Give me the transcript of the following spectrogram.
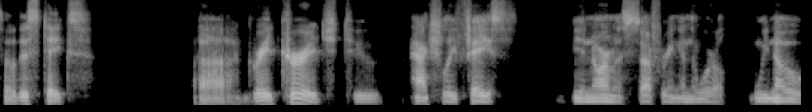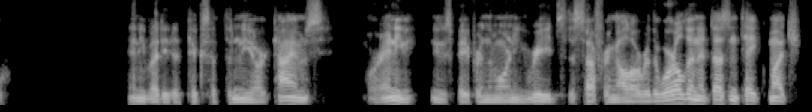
So this takes uh, great courage to actually face the enormous suffering in the world. We know anybody that picks up the New York Times or any newspaper in the morning reads the suffering all over the world, and it doesn't take much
